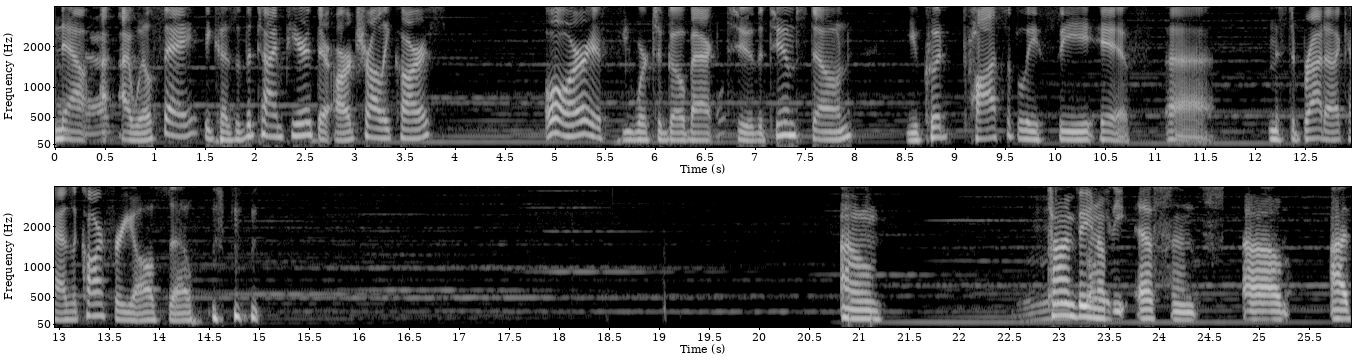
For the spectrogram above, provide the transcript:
Now, I, I will say, because of the time period, there are trolley cars. Or if you were to go back to the tombstone, you could possibly see if uh, Mr. Braddock has a car for y'all. So, Um, time being of the essence, um, I,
